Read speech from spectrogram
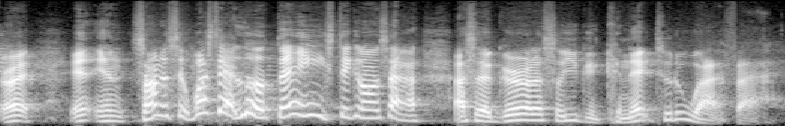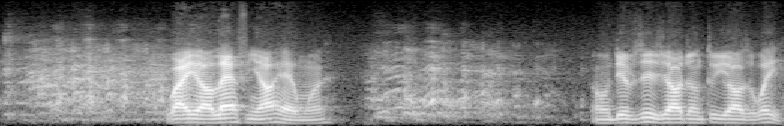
Right? And, and Sonia said, "What's that little thing sticking on the side?" I said, "Girl, that's so you can connect to the Wi-Fi." Why y'all laughing? Y'all had one. Only difference is y'all don't threw y'all's away.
